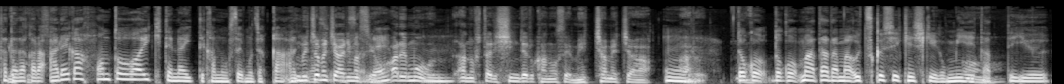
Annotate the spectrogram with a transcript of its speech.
ただだからあれが本当は生きてないって可能性も若干ありますよねめちゃめちゃありますよ。あれもう、うんあの二人死んでる可能性めちゃめちゃあうんる。どこ、どこ、まあ、ただまあ、美しい景色が見えたっていう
